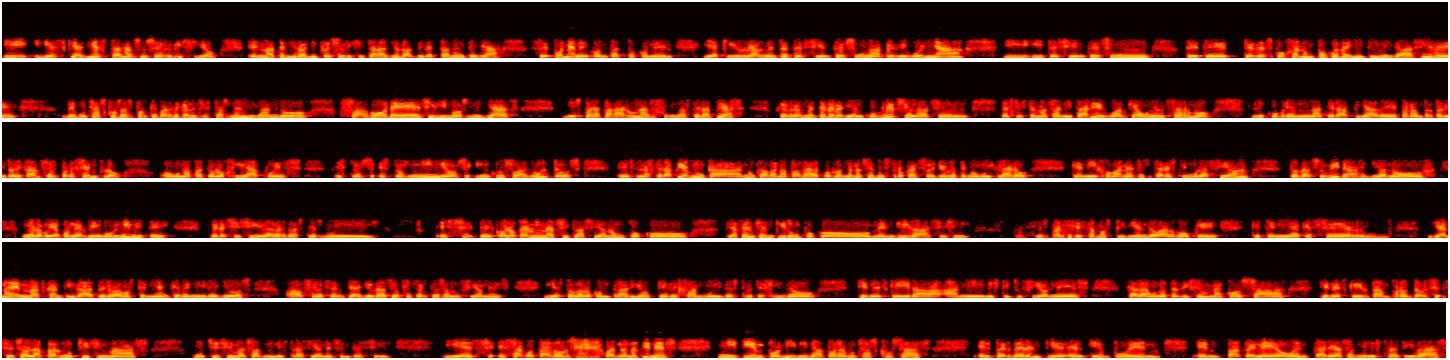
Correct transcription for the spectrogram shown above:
y, y, es que allí están a su servicio. Él no ha tenido ni que solicitar ayuda, directamente ya se ponen en contacto con él. Y aquí realmente te sientes una pedigüeña y, te sientes un. Te despojan un poco de intimidad y de, de muchas cosas porque parece que les estás mendigando favores y limosnillas y es para pagar unas, unas terapias que realmente deberían cubrírselas el, sistema sanitario, igual que a un enfermo le cubren una terapia para un tratamiento de cáncer, por ejemplo, o una patología, pues estos, estos niños, incluso adultos, las terapias nunca, nunca van a parar, por lo menos en nuestro caso. Yo lo tengo muy claro, que mi hijo va a necesitar estimulación toda su vida. Yo no, no le voy a poner ningún límite, pero sí, sí, la verdad es que es muy te colocan en una situación un poco, te hacen sentir un poco mendiga, sí, sí. Les parece que estamos pidiendo algo que, que tenía que ser, ya no en más cantidad, pero vamos, tenían que venir ellos a ofrecerte ayudas y ofrecerte soluciones. Y es todo lo contrario, te dejan muy desprotegido, tienes que ir a, a mil instituciones, cada uno te dice una cosa, tienes que ir tan pronto, se, se solapan muchísimas, muchísimas administraciones entre sí y es, es agotador. cuando no tienes ni tiempo ni vida para muchas cosas, el perder el tiempo en, en papeleo en tareas administrativas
